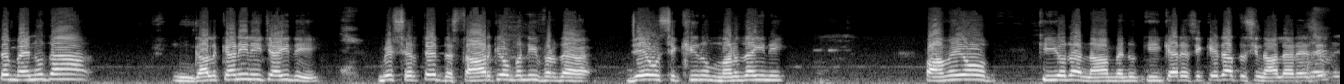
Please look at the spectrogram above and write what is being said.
ਤੇ ਮੈਨੂੰ ਤਾਂ ਗੱਲ ਕਹਿਣੀ ਨਹੀਂ ਚਾਹੀਦੀ ਵੀ ਸਿਰ ਤੇ ਦਸਤਾਰ ਕਿਉਂ ਬੰਨੀ ਫਿਰਦਾ ਜੇ ਉਹ ਸਿੱਖੀ ਨੂੰ ਮੰਨਦਾ ਹੀ ਨਹੀਂ ਭਾਵੇਂ ਉਹ ਕੀ ਉਹਦਾ ਨਾਮ ਮੈਨੂੰ ਕੀ ਕਹਿ ਰਹੇ ਸੀ ਕਿਹਦਾ ਤੁਸੀਂ ਨਾਂ ਲੈ ਰਹੇ ਸੀ?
